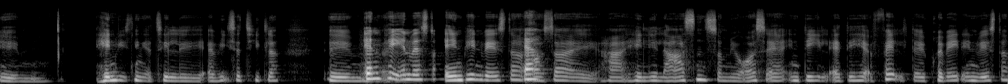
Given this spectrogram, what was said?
øh, henvisninger til øh, avisartikler. Øh, NP Investor. NP Investor, ja. og så øh, har Helge Larsen, som jo også er en del af det her felt, øh, privat investor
